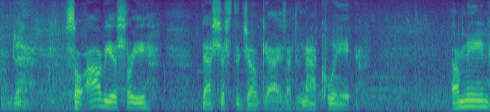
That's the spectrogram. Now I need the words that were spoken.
I'm done. So obviously, that's just a joke, guys. I do not quit. I mean,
